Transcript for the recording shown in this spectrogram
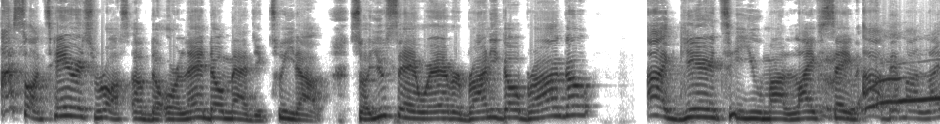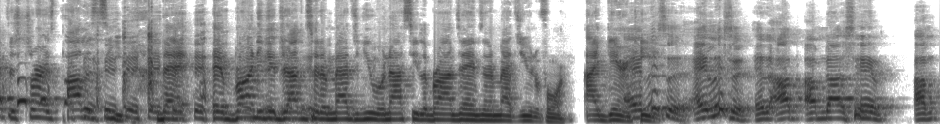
I saw Terrence Ross of the Orlando Magic tweet out. So you saying wherever Bronny go, Bron go? I guarantee you my life saving. I bet my life insurance policy that if Bronny get drafted to the Magic, you will not see LeBron James in a Magic uniform. I Hey, guarantee it. listen. Hey, listen. And I'm, I'm not saying. I'm,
